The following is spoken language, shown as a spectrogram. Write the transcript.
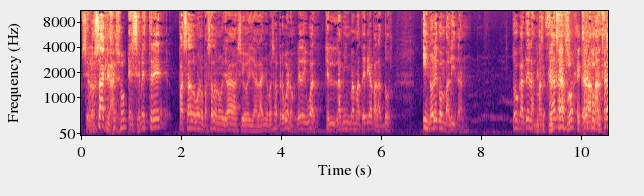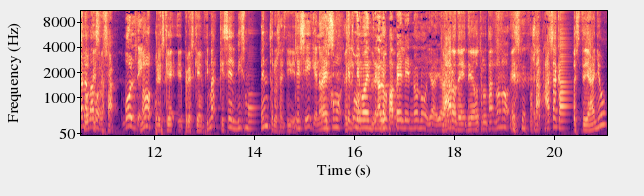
se lo Ah, sacan el semestre pasado, bueno, pasado no, ya ha sido ya el año pasado, pero bueno, queda igual, que es la misma materia para las dos. Y no le convalidan. Tócate las manzanas. Exacto, exacto, las manzanas, exacto, vamos, es- o sea, golden. No, pero es que, eh, pero es que encima, que es el mismo centro, es decir, Sí, sí, que no es, como- que es como- tengo que entregar los papeles, no, no, ya, ya. Claro, de, de otro tal. No, no, es, o sea, has sacado este año,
